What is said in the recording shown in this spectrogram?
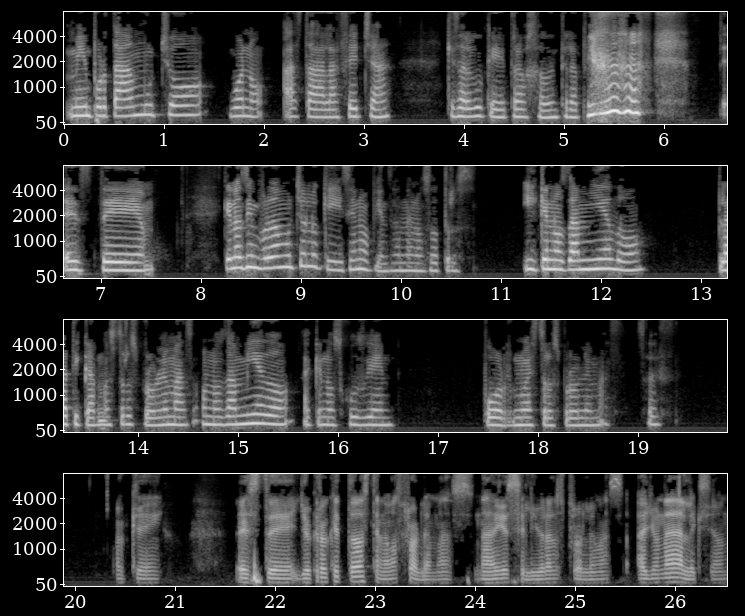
me importaba mucho, bueno, hasta la fecha, que es algo que he trabajado en terapia, este, que nos importa mucho lo que dicen o piensan de nosotros y que nos da miedo platicar nuestros problemas o nos da miedo a que nos juzguen por nuestros problemas, ¿sabes? Ok. Este, yo creo que todos tenemos problemas, nadie se libra de los problemas. Hay una lección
